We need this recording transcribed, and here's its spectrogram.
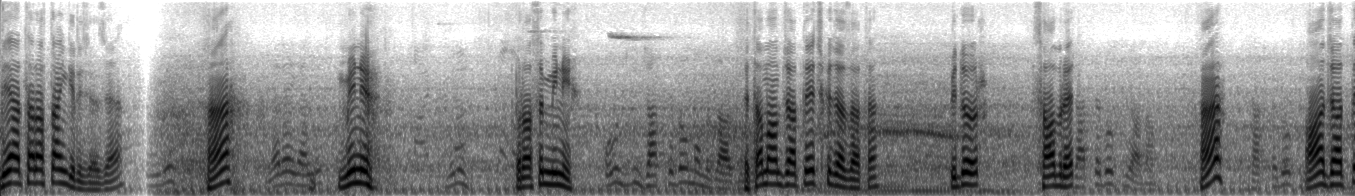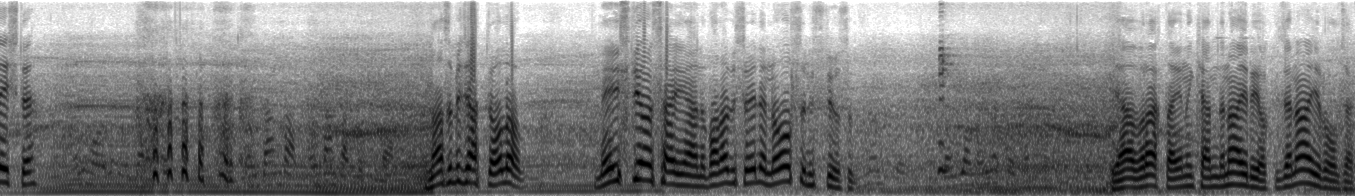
Diğer taraftan gireceğiz ya. Ha? nereye geldik? Mini. Burası mini. Oğlum bizim caddede olmamız lazım. E tamam caddeye çıkacağız zaten. Bir dur. Sabret. Caddede oturuyor adam. Ha? Caddede oturuyor. Aa cadde işte. Oğlum orada Meydandan, meydan caddesinde. Nasıl bir cadde oğlum? Ne istiyorsun sen yani? Bana bir söyle ne olsun istiyorsun? Ya bırak dayının kendine ayrı yok. Bize ne ayrı olacak?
